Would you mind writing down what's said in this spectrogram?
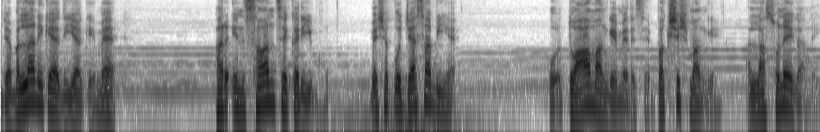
जब अल्लाह ने कह दिया कि मैं हर इंसान से करीब हूँ, बेशक वो जैसा भी है, वो दुआ मांगे मेरे से, बख्शिश मांगे, अल्लाह सुनेगा नहीं।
